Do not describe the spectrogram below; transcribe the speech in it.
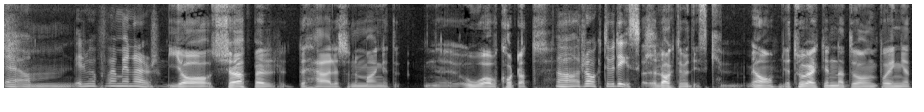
Um, är du med på vad jag menar? Jag köper det här resonemanget oavkortat. Ja, rakt över disk. Rakt över disk. Ja, jag tror verkligen att du har en poäng att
